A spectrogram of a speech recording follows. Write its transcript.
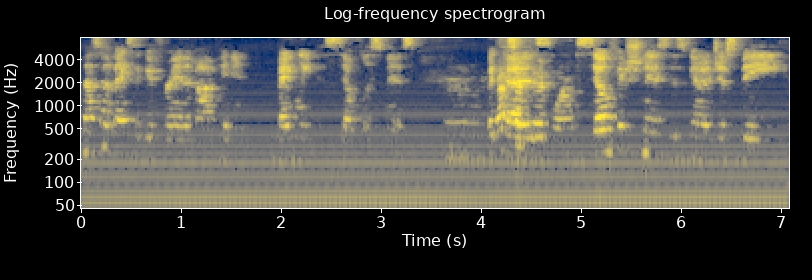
That's what makes a good friend, in my opinion. Mainly selflessness. Mm, Because that's a good one. selfishness is gonna just be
